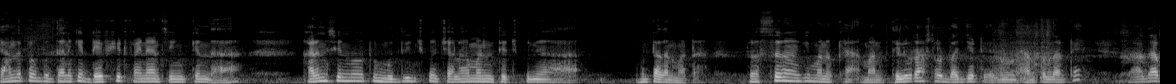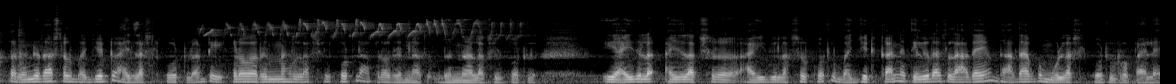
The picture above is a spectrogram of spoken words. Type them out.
కేంద్ర ప్రభుత్వానికి డెఫిసిట్ ఫైనాన్సింగ్ కింద కరెన్సీ నోట్లు ముద్రించుకొని చలామణి తెచ్చుకునే ఉంటుందన్నమాట. ప్రస్తుతానికి మన మన తెలుగు రాష్ట్రాల బడ్జెట్ ఎంత ఉందంటే దాదాపుగా రెండు రాష్ట్రాల బడ్జెట్ ఐదు లక్షల కోట్లు. అంటే ఇక్కడ రెండున్నర లక్షల కోట్లు అక్కడ రెండు రెండున్నర లక్షల కోట్లు. ఈ ఐదు ఐదు లక్షల ఐదు లక్షల కోట్ల బడ్జెట్ కానీ తెలుగు రాష్ట్రాల ఆదాయం దాదాపుగా మూడు లక్షల కోట్ల రూపాయలే.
